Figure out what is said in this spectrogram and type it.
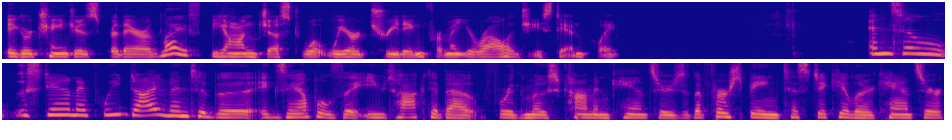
bigger changes for their life beyond just what we're treating from a urology standpoint. And so, Stan, if we dive into the examples that you talked about for the most common cancers, the first being testicular cancer,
